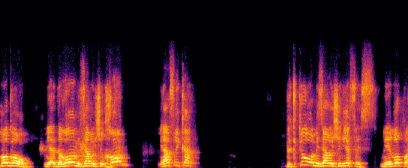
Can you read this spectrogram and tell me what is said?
הוגו מהדרום, מזרוי של חום, מאפריקה. וקטורו מזרוי של יפס, מאירופה.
